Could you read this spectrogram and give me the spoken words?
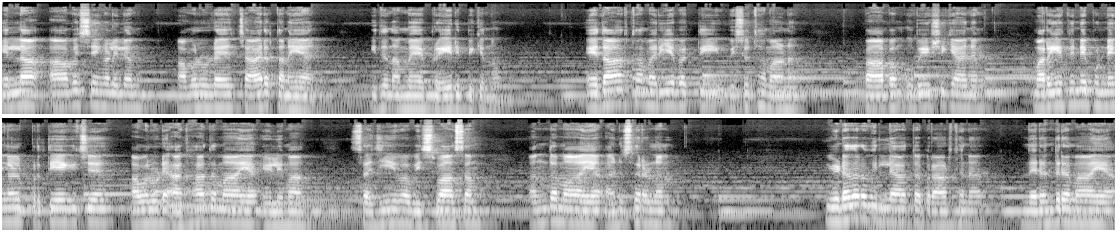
എല്ലാ ആവശ്യങ്ങളിലും അവളുടെ ചാരത്തണയാൻ ഇത് നമ്മെ പ്രേരിപ്പിക്കുന്നു. യഥാർത്ഥ മരിയഭക്തി വിശുദ്ധമാണ്. പാപം ഉപേക്ഷിക്കാനും മറിയത്തിന്റെ പുണ്യങ്ങൾ പ്രത്യേകിച്ച് അവളുടെ അഗാധമായ എളിമ സജീവ വിശ്വാസം അന്തമായ അനുസരണം ഇടതടവില്ലാത്ത പ്രാർത്ഥന നിരന്തരമായ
